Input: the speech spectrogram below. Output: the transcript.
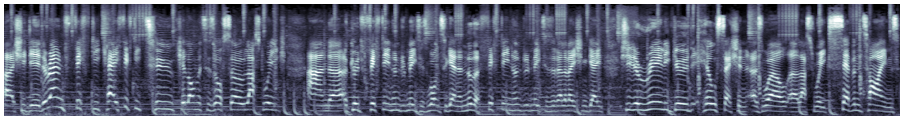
Uh, she did around 50k, 52 kilometers or so last week, and uh, a good 1500 meters once again, another 1500 meters of elevation gain. She did a really good hill session as well uh, last week, seven times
